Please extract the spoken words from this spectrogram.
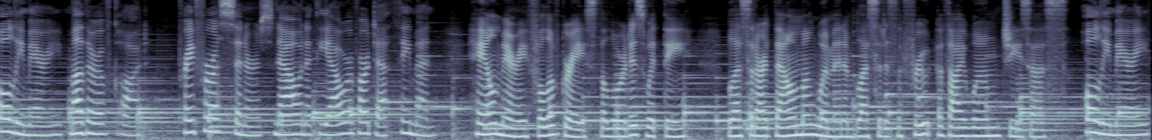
Holy Mary, Mother of God, pray for us sinners, now and at the hour of our death. Amen. Hail Mary, full of grace, the Lord is with thee. Blessed art thou among women, and blessed is the fruit of thy womb, Jesus. Holy Mary,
